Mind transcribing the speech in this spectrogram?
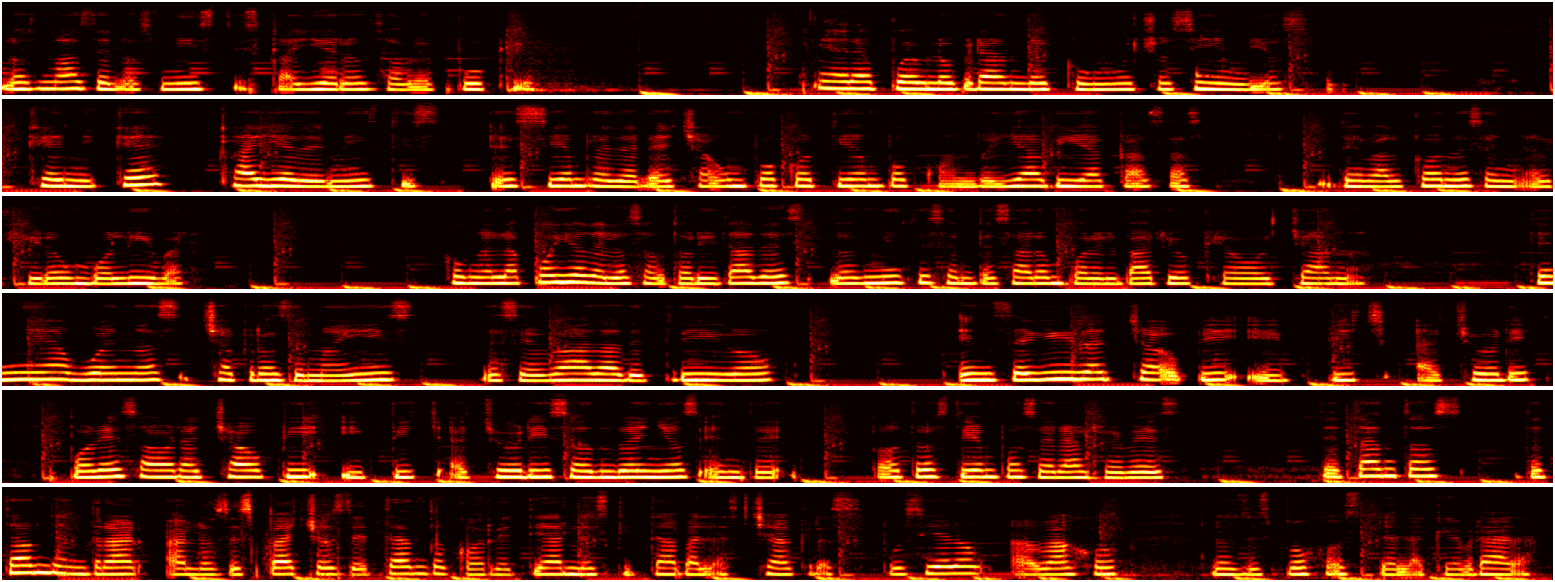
Los más de los mistis cayeron sobre Puquio. Era pueblo grande con muchos indios. qué calle de mistis, es siempre derecha un poco tiempo cuando ya había casas de balcones en el Girón Bolívar. Con el apoyo de las autoridades, los mitis empezaron por el barrio Queollana. Tenía buenas chacras de maíz, de cebada, de trigo. Enseguida Chaupi y Pich Achuri, por eso ahora Chaupi y Pich Achuri son dueños, entre otros tiempos era al revés. De tantos de tanto entrar a los despachos, de tanto corretear, les quitaba las chacras, pusieron abajo los despojos de la quebrada.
